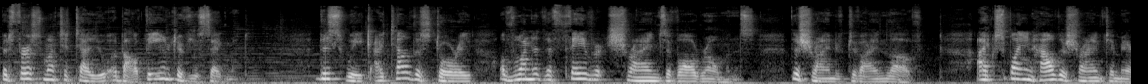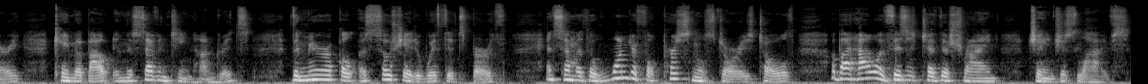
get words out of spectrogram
but first want to tell you about the interview segment. This week I tell the story of one of the favorite shrines of all Romans, the Shrine of Divine Love. I explain how the shrine to Mary came about in the 1700s, the miracle associated with its birth, and some of the wonderful personal stories told about how a visit to the shrine changes lives.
